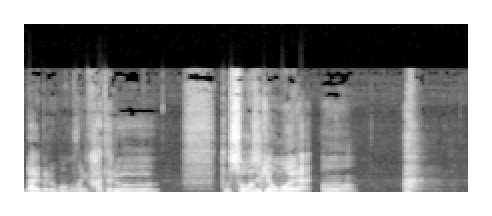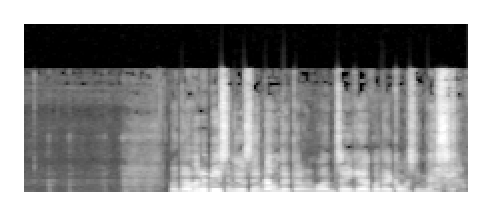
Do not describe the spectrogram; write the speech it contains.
ライバル5カ国に勝てる？と正直思えない。うん。まあ、WBC の予選ラウンドやったらワンチャンいけなくないかもしれないですけども。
